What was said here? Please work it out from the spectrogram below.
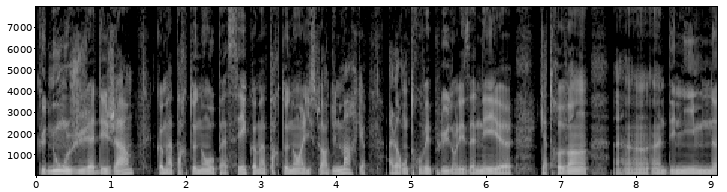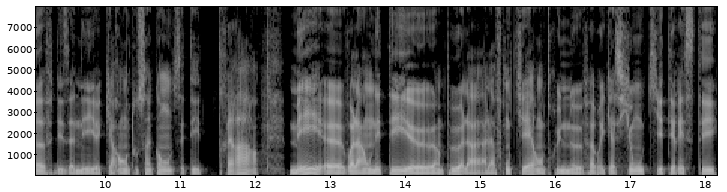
que nous, on jugeait déjà comme appartenant au passé, comme appartenant à l'histoire d'une marque. Alors, on trouvait plus dans les années 80 euh, un, un neuf des années 40 ou 50. C'était très rare. Mais euh, voilà, on était euh, un peu à la, frontière entre une fabrication qui était restée,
